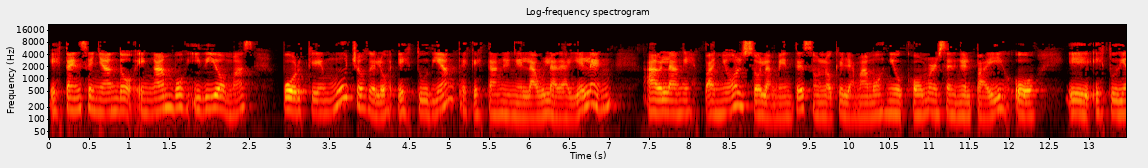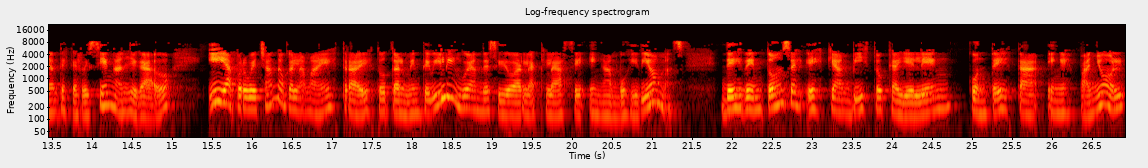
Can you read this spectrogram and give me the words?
está enseñando en ambos idiomas porque muchos de los estudiantes que están en el aula de Ayelén hablan español solamente, son lo que llamamos newcomers en el país o eh, estudiantes que recién han llegado y aprovechando que la maestra es totalmente bilingüe, han decidido dar la clase en ambos idiomas. Desde entonces es que han visto que Ayelén contesta en español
